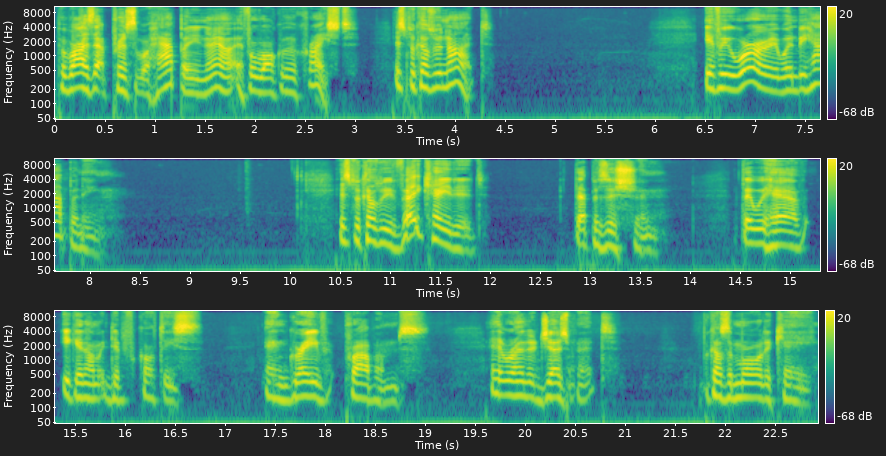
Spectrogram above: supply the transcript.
But why is that principle happening now if we're walking with Christ? It's because we're not. If we were, it wouldn't be happening. It's because we vacated that position that we have economic difficulties and grave problems, and that we're under judgment because of moral decay.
